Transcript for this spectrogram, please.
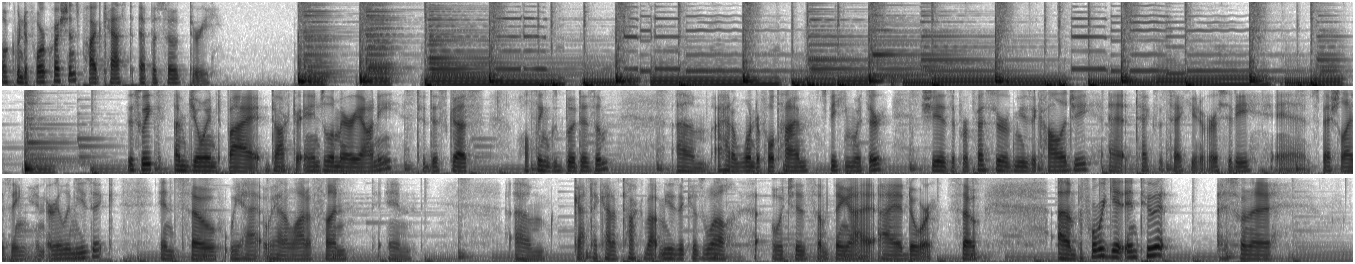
Welcome to Four Questions Podcast, Episode 3. This week, I'm joined by Dr. Angela Mariani to discuss all things Buddhism. Um, I had a wonderful time speaking with her. She is a professor of musicology at Texas Tech University and specializing in early music. And so we had we had a lot of fun and um, got to kind of talk about music as well, which is something I, I adore. So um, before we get into it, I just want to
